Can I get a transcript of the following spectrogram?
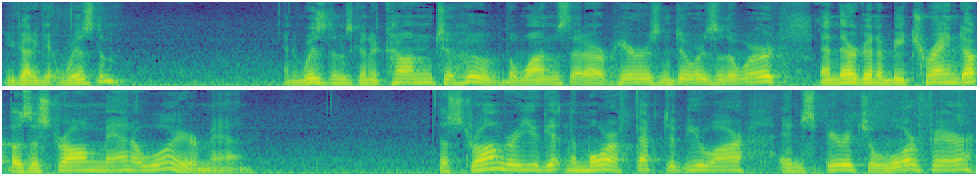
you got to get wisdom, and wisdom's going to come to who? The ones that are hearers and doers of the word, and they're going to be trained up as a strong man, a warrior man. The stronger you get and the more effective you are in spiritual warfare,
